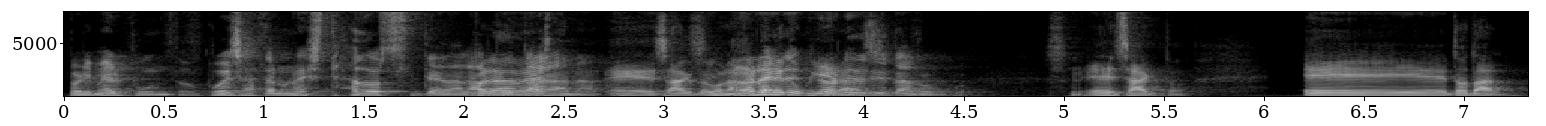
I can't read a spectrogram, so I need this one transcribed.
Primer punto. Puedes hacer un Estado si te da la puta gana. exacto, Sí, con la no, gente que necesitas un. Exacto. Eh, total.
